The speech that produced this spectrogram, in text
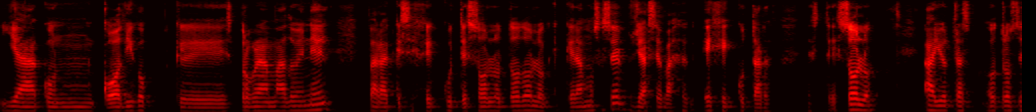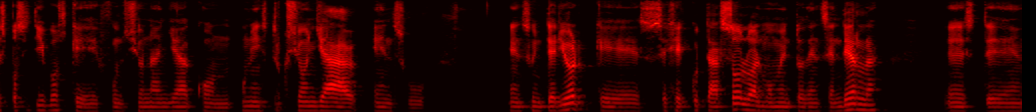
ya con un código que es programado en él para que se ejecute solo todo lo que queramos hacer, pues ya se va a ejecutar este, solo. Hay otros dispositivos que funcionan ya con una instrucción ya en su, en su interior que se ejecuta solo al momento de encenderla. Este,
